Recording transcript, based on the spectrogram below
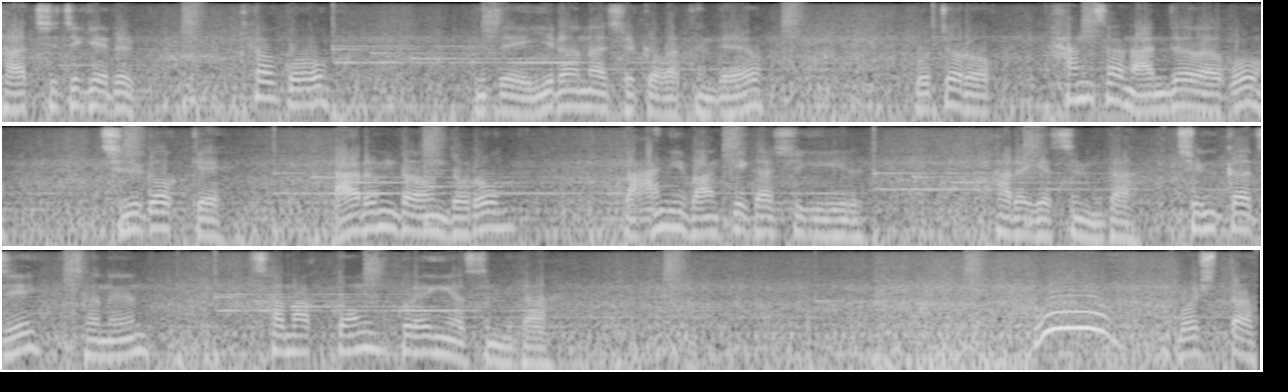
다 지지개를 켜고 이제 일어나실 것 같은데요. 모쪼록 항상 안전하고 즐겁게 아름다운 도로 많이 만끽하시길 바라겠습니다. 지금까지 저는 사막동 호랭이였습니다. 오 멋있다. 오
